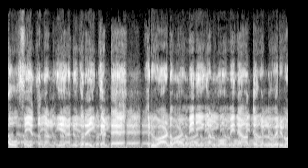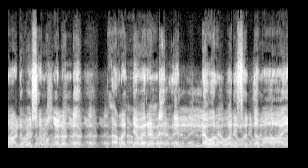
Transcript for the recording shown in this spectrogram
തൗഫീഖ് നൽകി അനുഗ്രഹിക്കട്ടെ. ഒരുപാട് മോമിനിങ്ങൾ മോമിനാത്തുകൾ ഒരുപാട് വിഷമങ്ങളുണ്ട്. പറഞ്ഞവരുണ്ട്. എല്ലാവരും പരിശുദ്ധമായ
